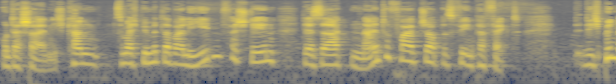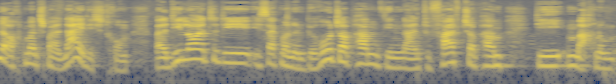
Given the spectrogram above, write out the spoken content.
unterscheiden. Ich kann zum Beispiel mittlerweile jeden verstehen, der sagt, ein 9-to-5-Job ist für ihn perfekt. Ich bin da auch manchmal neidisch drum, weil die Leute, die, ich sag mal, einen Bürojob haben, die einen 9-to-5-Job haben, die machen um,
